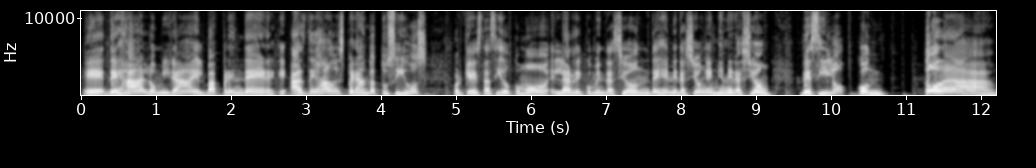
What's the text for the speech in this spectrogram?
Eh, déjalo, mira, él va a aprender. Eh, ¿Has dejado esperando a tus hijos? Porque esta ha sido como la recomendación de generación en generación. Decilo con toda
